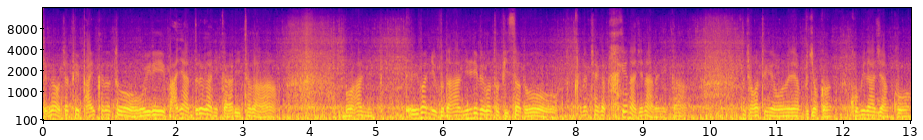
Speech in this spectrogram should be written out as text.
제가 어차피 바이크는 또 오일이 많이 안 들어가니까 리터가. 뭐 한 일반류보다 한 1, 200원 더 비싸도 금액 차이가 크게 나지는 않으니까. 저 같은 경우는 그냥 무조건 고민하지 않고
